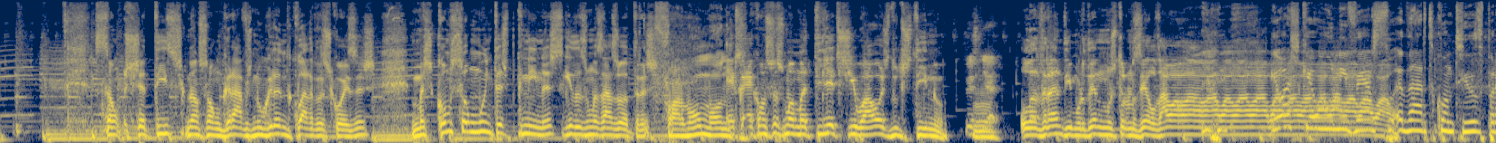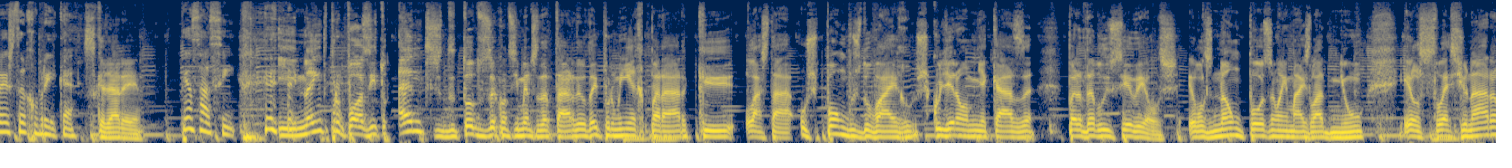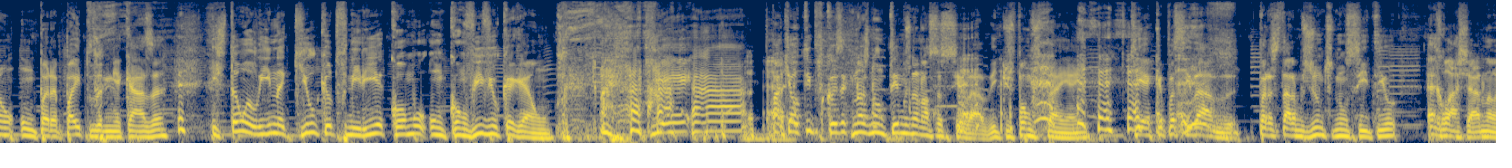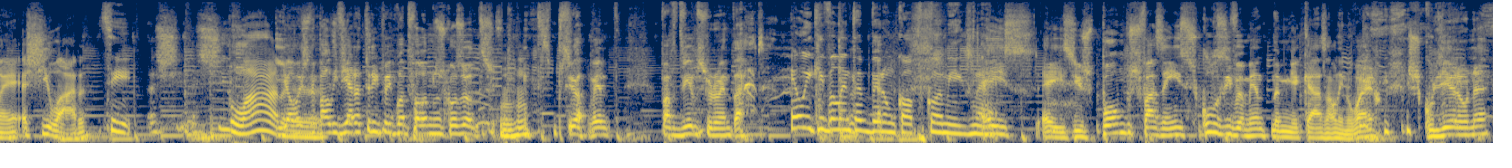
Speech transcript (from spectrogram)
São chatices que não são graves no grande quadro das coisas, mas como são muitas pequeninas, seguidas umas às outras, Formam um monte. é, é como se fosse uma matilha de chihuahuas do destino. Sim. Ladrando e mordendo nos tornozelos. Au, au, au, au, au, au, au, Eu acho que é o universo a dar-te conteúdo para esta rubrica. Se calhar é. Pensa assim. E nem de propósito, antes de todos os acontecimentos da tarde, eu dei por mim a reparar que, lá está, os pombos do bairro escolheram a minha casa para WC deles. Eles não pousam em mais lado nenhum. Eles selecionaram um parapeito da minha casa e estão ali naquilo que eu definiria como um convívio cagão. Que é, pá, que é o tipo de coisa que nós não temos na nossa sociedade e que os pombos têm, que é a capacidade para estarmos juntos num sítio a relaxar, não é? A chilar. Sim. Claro. E ao mesmo tempo a aliviar a tripa enquanto falamos uns com os outros. Possivelmente, pá, devíamos experimentar. É o equivalente a beber um copo com amigos, não é? É isso, é isso. E os pombos fazem isso exclusivamente na minha casa, ali no bairro. Escolheram-na.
